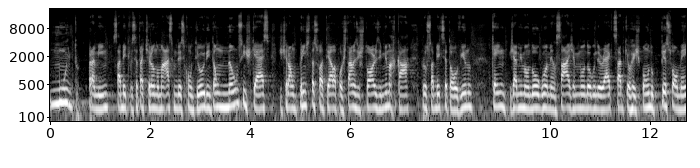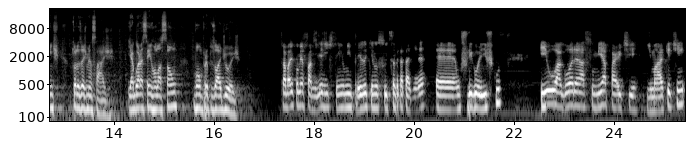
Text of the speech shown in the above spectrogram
muito para mim saber que você está tirando o máximo desse conteúdo, então não se esquece de tirar um print da sua tela, postar nas stories e me marcar para eu saber que você está ouvindo. Quem já me mandou alguma mensagem, já me mandou algum direct, sabe que eu respondo pessoalmente todas as mensagens. E agora, sem enrolação, vamos para o episódio de hoje. Trabalho com minha família, a gente tem uma empresa aqui no sul de Santa Catarina, é um frigorífico. Eu agora assumi a parte de marketing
